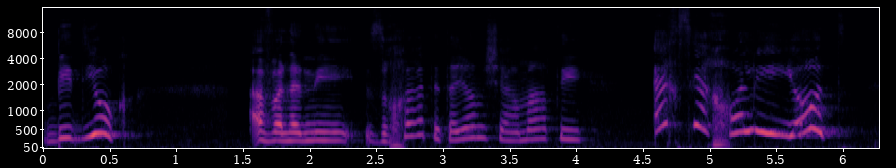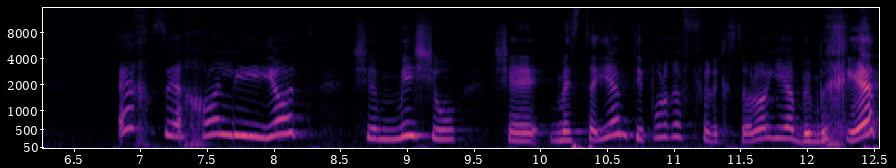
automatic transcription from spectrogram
בדיוק. אבל אני זוכרת את היום שאמרתי, איך זה יכול להיות? איך זה יכול להיות שמישהו שמסיים טיפול רפלקסולוגיה במחיית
